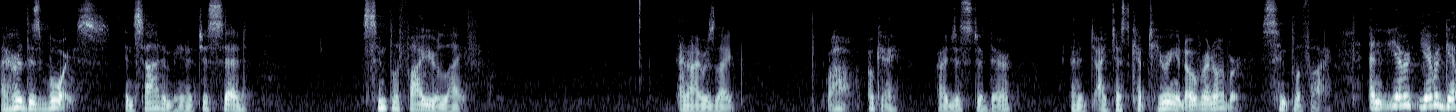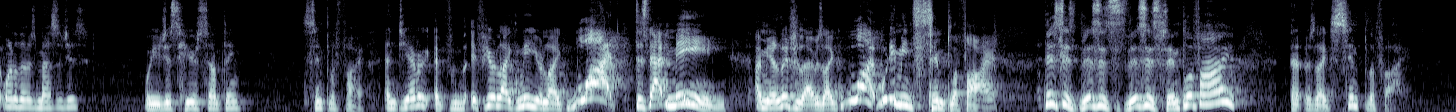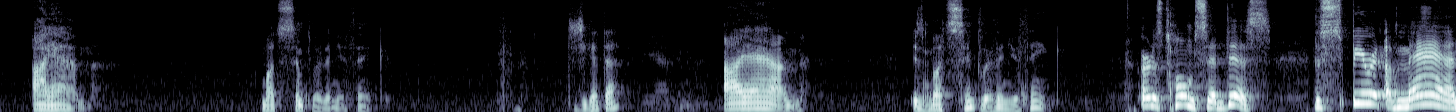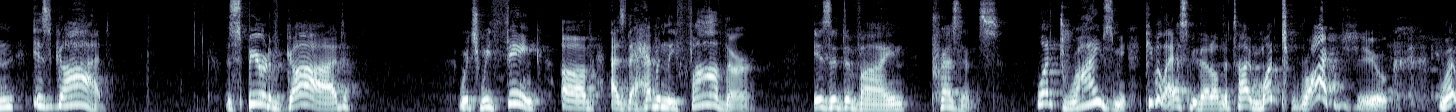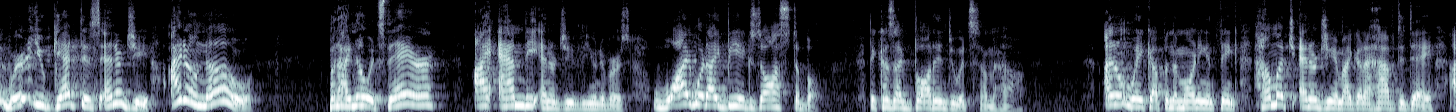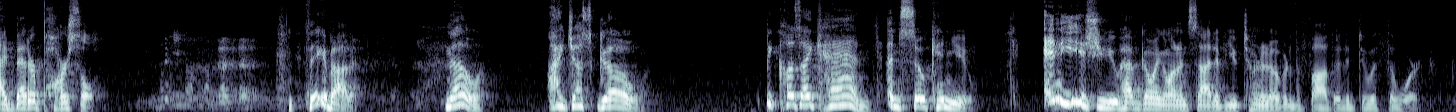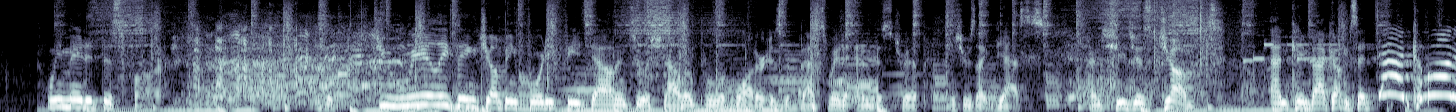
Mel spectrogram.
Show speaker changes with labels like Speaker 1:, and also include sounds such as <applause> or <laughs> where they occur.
Speaker 1: I heard this voice inside of me, and it just said, Simplify your life. And I was like, Wow, okay. I just stood there, and it, I just kept hearing it over and over simplify. And you ever, you ever get one of those messages where you just hear something? Simplify. And do you ever, if you're like me, you're like, what does that mean? I mean, literally, I was like, what? What do you mean simplify? This is, this is, this is simplify? And it was like, simplify. I am. Much simpler than you think. <laughs> Did you get that? Yeah. I am is much simpler than you think. Ernest Holmes said this the spirit of man is God. The spirit of God, which we think of as the heavenly Father, is a divine presence. What drives me? People ask me that all the time. What drives you? Where do you get this energy? I don't know. But I know it's there. I am the energy of the universe. Why would I be exhaustible? Because I've bought into it somehow. I don't wake up in the morning and think, how much energy am I going to have today? I better parcel. <laughs> think about it. No, I just go because I can, and so can you. Any issue you have going on inside of you, turn it over to the Father that doeth the work. We made it this far. Do you really think jumping 40 feet down into a shallow pool of water is the best way to end this trip? And she was like, Yes. And she just jumped and came back up and said, Dad, come on,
